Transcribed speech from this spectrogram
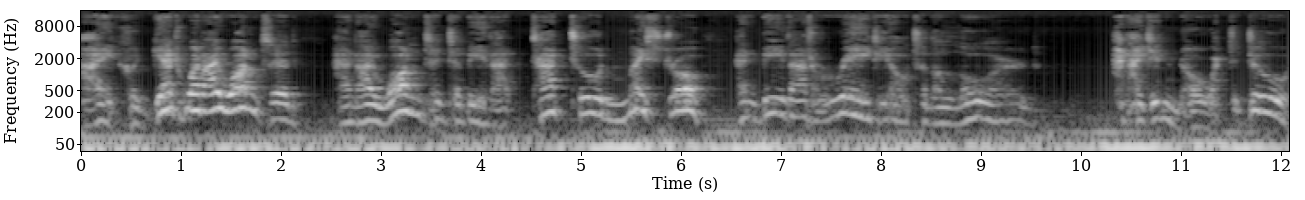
I could get what I wanted, and I wanted to be that tattooed maestro and be that radio to the Lord. And I didn't know what to do,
